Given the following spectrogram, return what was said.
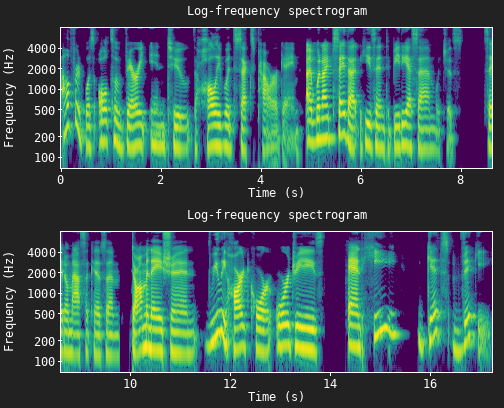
Alfred was also very into the Hollywood sex power game. And when I say that, he's into BDSM, which is sadomasochism, domination, really hardcore orgies, and he gets Vicki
